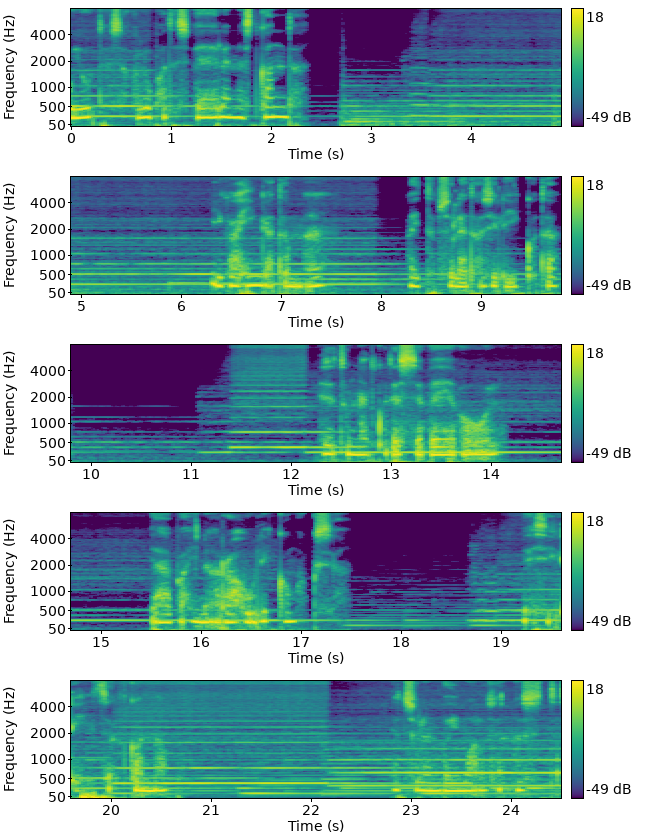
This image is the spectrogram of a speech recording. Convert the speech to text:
ujudes, aga lubades veel ennast kanda. iga hingetõmme aitab sul edasi liikuda. Ja tunned, kuidas see veevool jääb aina rahulikumaks ja vesi lihtsalt kannab. et sul on võimalus ennast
